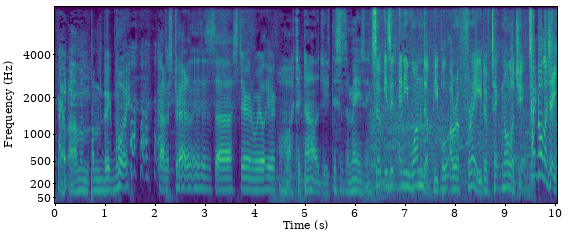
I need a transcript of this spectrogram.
Yeah, I'm, a, I'm a big boy. kind of straddling this uh, steering wheel here. Oh, technology. This is amazing. So is it any wonder people are afraid of technology? Technology!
